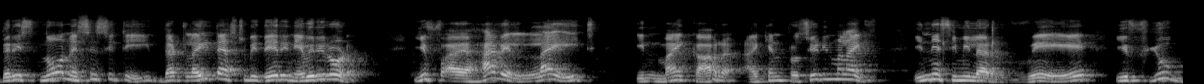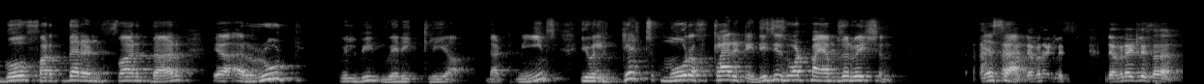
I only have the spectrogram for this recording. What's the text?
There is no necessity that light has to be there in every road. If I have a light in my car, I can proceed in my life. In a similar way, if you go further and further, a route will be very clear. That means you will get more of clarity. This is what my observation. Yes, sir. definitely, definitely, sir.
